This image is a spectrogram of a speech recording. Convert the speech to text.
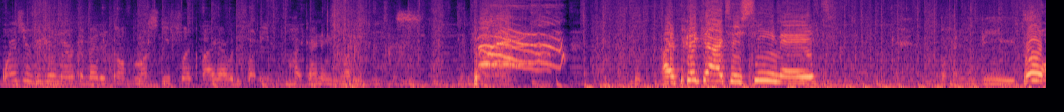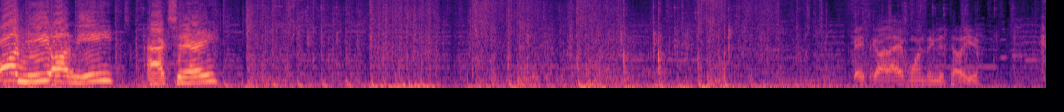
Why is your video America method called Musty Flick by a guy with Buddy, by a guy named Buddy Beats? I pickaxe his teammate. Buddy Beats. Bro, on me, on me. Actionary. Scott, I have one thing to tell you.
